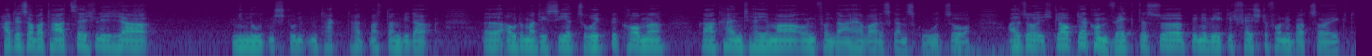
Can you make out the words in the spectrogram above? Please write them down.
hat es aber tatsächlich ja Minuten, Stunden Takt hat man es dann wieder äh, automatisiert zurückbekommen. Gar kein Thema und von daher war das ganz gut so. Also ich glaube, der kommt weg, das äh, bin ich wirklich fest davon überzeugt.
